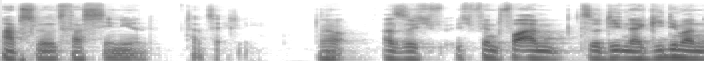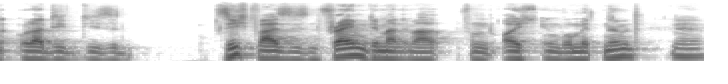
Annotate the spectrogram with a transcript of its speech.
absolut faszinierend, tatsächlich. Ja, also ich, ich finde vor allem so die Energie, die man, oder die, diese Sichtweise, diesen Frame, den man immer von euch irgendwo mitnimmt, Ja.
